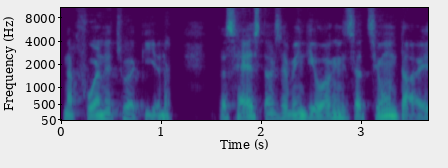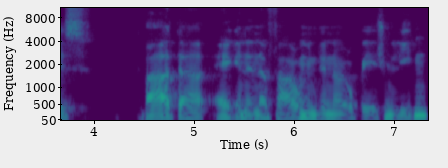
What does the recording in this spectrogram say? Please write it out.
nach vorne zu agieren. Das heißt also, wenn die Organisation da ist, war der eigenen Erfahrung in den europäischen Ligen,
